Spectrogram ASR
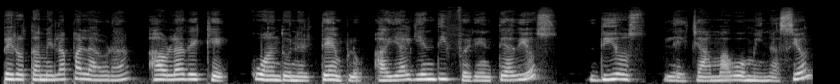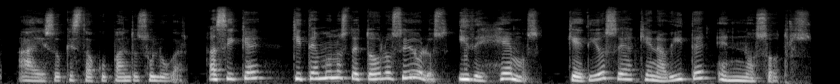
Pero también la palabra habla de que cuando en el templo hay alguien diferente a Dios, Dios le llama abominación a eso que está ocupando su lugar. Así que quitémonos de todos los ídolos y dejemos que Dios sea quien habite en nosotros.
